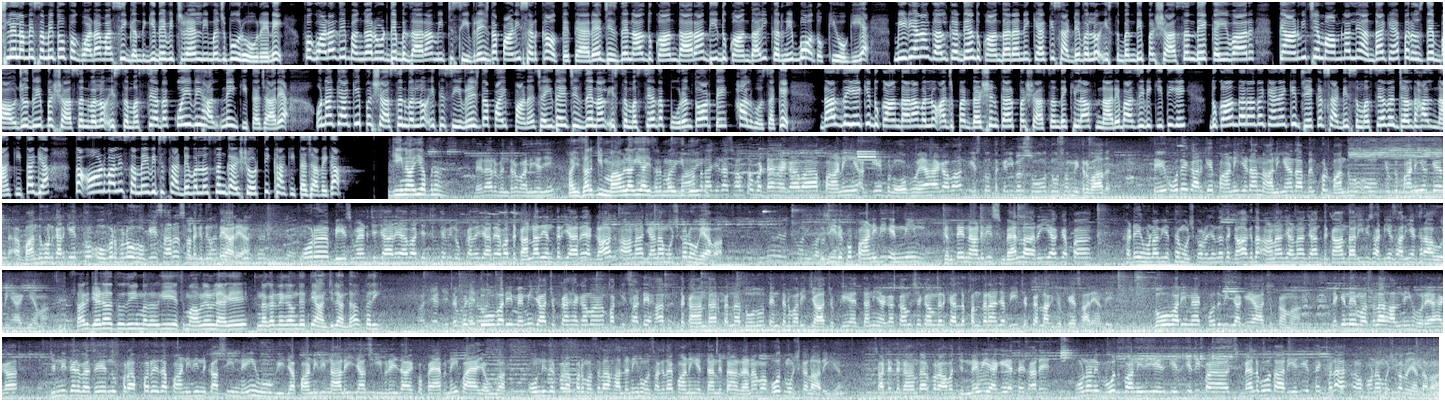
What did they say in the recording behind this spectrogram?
ਪਿਛਲੇ ਲੰਮੇ ਸਮੇਂ ਤੋਂ ਫਗਵਾੜਾ ਵਾਸੀ ਗੰਦਗੀ ਦੇ ਵਿੱਚ ਰਹਿਣ ਲਈ ਮਜਬੂਰ ਹੋ ਰਹੇ ਨੇ। ਫਗਵਾੜਾ ਦੇ ਬੰਗਾ ਰੋਡ ਦੇ ਬਾਜ਼ਾਰਾਂ ਵਿੱਚ ਸੀਵਰੇਜ ਦਾ ਪਾਣੀ ਸੜਕਾਂ ਉੱਤੇ ਤੈਰ ਰਿਹਾ ਹੈ, ਜਿਸ ਦੇ ਨਾਲ ਦੁਕਾਨਦਾਰਾਂ ਦੀ ਦੁਕਾਨਦਾਰੀ ਕਰਨੀ ਬਹੁਤ ਔਖੀ ਹੋ ਗਈ ਹੈ। ਮੀਡੀਆ ਨਾਲ ਗੱਲ ਕਰਦਿਆਂ ਦੁਕਾਨਦਾਰਾਂ ਨੇ ਕਿਹਾ ਕਿ ਸਾਡੇ ਵੱਲੋਂ ਇਸ ਸੰਬੰਧੀ ਪ੍ਰਸ਼ਾਸਨ ਦੇ ਕਈ ਵਾਰ ਧਿਆਨ ਵਿੱਚ ਇਹ ਮਾਮਲਾ ਲਿਆਂਦਾ ਗਿਆ ਪਰ ਉਸ ਦੇ ਬਾਵਜੂਦ ਵੀ ਪ੍ਰਸ਼ਾਸਨ ਵੱਲੋਂ ਇਸ ਸਮੱਸਿਆ ਦਾ ਕੋਈ ਵੀ ਹੱਲ ਨਹੀਂ ਕੀਤਾ ਜਾ ਰਿਹਾ। ਉਹਨਾਂ ਕਿਹਾ ਕਿ ਪ੍ਰਸ਼ਾਸਨ ਵੱਲੋਂ ਇੱਥੇ ਸੀਵਰੇਜ ਦਾ ਪਾਈਪ ਪਾਣਾ ਚਾਹੀਦਾ ਹੈ ਜਿਸ ਦੇ ਨਾਲ ਇਸ ਸਮੱਸਿਆ ਦਾ ਪੂਰਨ ਤੌਰ ਤੇ ਹੱਲ ਹੋ ਸਕੇ। ਦੱਸ ਦਈਏ ਕਿ ਦੁਕਾਨਦਾਰਾਂ ਵੱਲੋਂ ਅੱਜ ਪ੍ਰਦਰਸ਼ਨ ਕਰ ਪ੍ਰਸ਼ਾਸਨ ਦੇ ਖਿਲਾਫ ਨਾਅਰੇਬਾਜ਼ੀ ਵੀ ਕੀਤੀ ਗਈ। ਦੁਕਾਨਦਾਰਾਂ ਦਾ ਕਹਿਣਾ ਹੈ ਕਿ ਜੇਕਰ ਸਾਡੀ ਸਮੱਸਿਆ ਦਾ ਜਲਦ ਹੱਲ ਨਾ ਕੀਤਾ ਗਿਆ ਤਾਂ ਆਉਣ ਵਾਲੇ ਸਮੇਂ ਵਿੱਚ ਸਾਡੇ ਵੱਲੋਂ ਸੰਘਰਸ਼ ਹੋਰ ਤਿੱਖਾ ਕੀਤਾ ਜਾਵੇਗਾ। ਕੀ ਨਾਂ ਜੀ ਆਪਣਾ? ਮੇਰਾ ਰਵਿੰਦਰ ਵਾਲੀਆ ਜੀ। ਹਾਂਜੀ ਸਰ ਕੀ ਮਾਮਲਾ ਕੀ ਆਈ ਸਰ? ਮਤਲਬ ਕਿ ਮਾਮਲਾ ਤੁਸੀਂ ਜਿਹੜਾ ਸਭ ਤੋਂ ਵੱਡਾ ਹੈਗਾ ਵਾ ਪਾਣੀ ਅੱਗੇ ਬਲੌਕ ਹੋਇਆ ਹੈਗਾ ਵਾ ਇਸ ਤੋਂ ਤਕਰੀਬਨ 100 200 ਮੀਟਰ ਬਾਅਦ। ਤੇ ਉਹਦੇ ਕਰਕੇ ਪਾਣੀ ਜਿਹੜਾ ਨਾਲੀਆਂ ਦਾ ਬਿਲਕੁਲ ਬੰਦ ਹੋ ਉਹ- ਕਿਉਂਕਿ ਪਾਣੀ ਅੱਗੇ ਬੰਦ ਹੋਣ ਕਰਕੇ ਇੱਥੋਂ ਓਵਰਫਲੋ ਹੋ ਕੇ ਸਾਰਾ ਸੜਕ ਦੇ ਉੱਤੇ ਆ ਰਿਹਾ। ਔਰ ਬੇਸਮੈਂਟ 'ਚ ਜਾ ਰਿਹਾ ਵਾ ਜਿ- ਜਿੱਥੇ ਵੀ ਲੋਕਾਂ ਦੇ ਜਾ ਰਿਹਾ ਵਾ, ਦੁਕਾਨਾਂ ਦੇ ਅੰਦਰ ਜਾ ਰਿਹਾ, ਗਾਹਕ ਆਣਾ ਜਾਣਾ ਮੁਸ਼ਕਲ ਹੋ ਗਿਆ ਵਾ। ਤੁਸੀਂ ਦੇਖੋ, ਪਾਣੀ ਦੀ ਇੰਨੀ ਗੰਦੇ ਨਾਲੇ ਦੀ ਸਮੈਲ ਆ ਰਹੀ ਆ ਕਿ ਆਪਾਂ ਖੜੇ ਹੋਣਾ ਵੀ ਇੱਥੇ ਮੁਸ਼ਕਲ ਹੋ ਜਾਂਦਾ ਤੇ ਗਾਹਕ ਦਾ ਆਣਾ ਜਾਣਾ ਜਾਂ ਦੁਕਾਨਦਾਰੀ ਵੀ ਸਾਡੀਆਂ ਸਾਰੀਆਂ ਖਰਾਬ ਹੋ ਰਹੀਆਂ ਹੈਗੀਆਂ ਵਾ। ਸਰ, ਜਿਹੜਾ ਤੁਸੀਂ ਮਤਲਬ ਕਿ ਇਸ ਮਾਮਲੇ ਨੂੰ ਲੈ ਕੇ ਨਗਰ ਨਿਗਮ ਦੇ ਧਿਆਨ 'ਚ ਲਿਆਂਦਾ ਕਦੀ? ਹਾਂਜੀ ਹਾਂਜੀ ਦੇਖੋ ਜੀ ਦੋ ਵਾਰੀ ਮੈਂ ਵੀ ਜਾ ਚੁੱਕਾ ਹੈਗਾ ਵਾਂ ਬਾਕੀ ਸਾਡੇ ਹਰ ਦੁਕਾਨਦਾਰ ਪਹਿਲਾਂ ਦੋ ਦੋ ਤਿੰਨ ਤਿੰਨ ਵਾਰੀ ਜਾ ਚੁੱਕੇ ਆ ਇਦਾਂ ਨਹੀਂ ਹੈਗਾ ਕਮ ਸੇ ਕਮ ਮੇਰੇ ਖਿਆਲ 15 ਜਾਂ 20 ਚੱਕਰ ਲੱਗ ਚੁੱਕੇ ਆ ਸਾਰਿਆਂ ਦੇ। ਦੋ ਵਾਰੀ ਮੈਂ ਖੁਦ ਵੀ ਜਾ ਕੇ ਆ ਚੁੱਕਾ ਵਾਂ ਲੇਕਿਨ ਇਹ ਮਸਲਾ ਹੱਲ ਨਹੀਂ ਹੋ ਰਿਹਾ ਹੈਗਾ। ਜਿੰਨੀ ਦੇਰ ਵੈਸੇ ਇਹਨੂੰ ਪ੍ਰੋਪਰ ਇਹਦਾ ਪਾਣੀ ਦੀ ਨਿਕਾਸੀ ਨਹੀਂ ਹੋਊਗੀ ਜਾਂ ਪਾਣੀ ਦੀ ਨਾਲੀ ਜਾਂ ਸੀਵਰੇਜ ਦਾ ਇੱਕ ਪੈਪ ਨਹੀਂ ਪਾਇਆ ਜਾਊਗਾ ਉਨੀ ਦੇਰ ਪ੍ਰੋਪਰ ਮਸਲਾ ਹੱਲ ਨਹੀਂ ਹੋ ਸਕਦਾ ਪਾਣੀ ਇਦਾਂ ਤਾਂ ਰਹਿਣਾ ਵਾ ਬਹੁਤ ਮੁਸ਼ਕਲ ਆ ਰਹੀ ਆ। ਸਾਡੇ ਦੁਕਾਨਦਾਰ ਭਰਾਵਾ ਜਿੰਨੇ ਵੀ ਹੈਗੇ ਇੱਥੇ ਸਾਡੇ, ਉਹਨਾਂ ਨੂੰ ਬਹੁਤ ਪਾਣੀ ਦੀ ਇਹ- ਇਹ- ਇਹਦੀ ਸਮੈਲ ਬਹੁਤ ਆ ਰਹੀ ਹੈ ਜੀ, ਇੱਥੇ ਖੜਾ ਹੋਣਾ ਮੁਸ਼ਕਲ ਹੋ ਜਾਂਦਾ ਵਾ।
